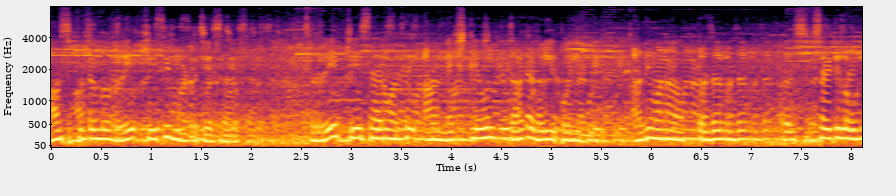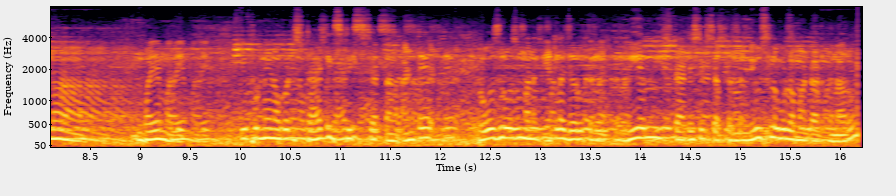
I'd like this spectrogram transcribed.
హాస్పిటల్లో రేప్ చేసి మర్డర్ చేశారు. రేప్ చేశారు అంటే ఆ నెక్స్ట్ లెవెల్ దాకా వెళ్ళిపోయిందండి. అది మన ప్రజల సొసైటీలో ఉన్న భయం అది. ఇప్పుడు నేను ఒకటి స్టాటిస్టిక్స్ చెప్తాను. అంటే రోజు రోజు మనకి ఎట్లా జరుగుతున్నాయి? రియల్ స్టాటిస్టిక్స్ చెప్తాను. న్యూస్లో కూడా మాట్లాడుతున్నారు.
